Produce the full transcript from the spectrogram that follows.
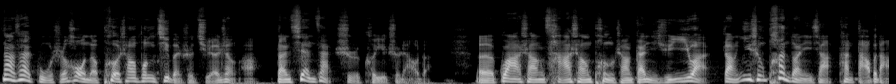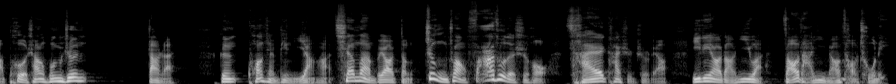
那在古时候呢，破伤风基本是绝症啊，但现在是可以治疗的。呃，刮伤、擦伤、碰伤，赶紧去医院，让医生判断一下，看打不打破伤风针。当然，跟狂犬病一样啊，千万不要等症状发作的时候才开始治疗，一定要到医院早打疫苗早处理。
